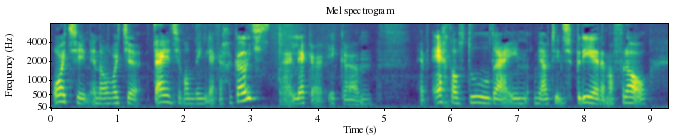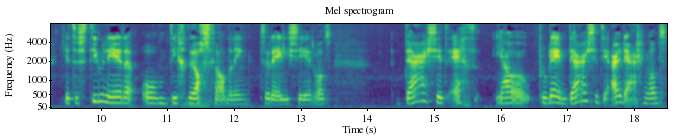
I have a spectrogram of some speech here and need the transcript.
oortjes in en dan word je tijdens je wandeling lekker gecoacht. Nou, lekker. Ik um, heb echt als doel daarin om jou te inspireren, maar vooral je te stimuleren om die gedragsverandering te realiseren. Want daar zit echt jouw probleem, daar zit die uitdaging. Want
